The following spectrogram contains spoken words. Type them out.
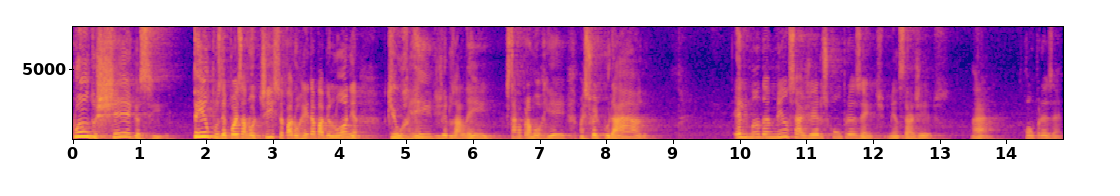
Quando chega-se, tempos depois, a notícia para o rei da Babilônia que o rei de Jerusalém estava para morrer, mas foi curado ele manda mensageiros com um presente. Mensageiros, né? Com um presente.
